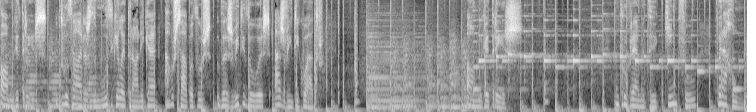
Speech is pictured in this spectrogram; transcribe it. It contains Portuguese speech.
Ômega 3, duas horas de música eletrónica aos sábados, das 22 às 24. Ômega 3. Um programa de King Fu para a ROM.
